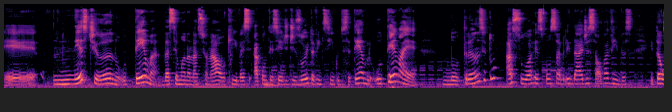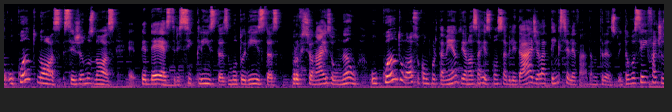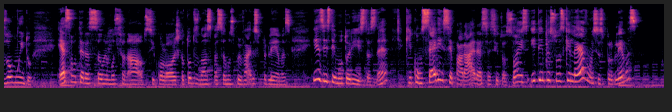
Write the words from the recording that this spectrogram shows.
É, neste ano, o tema da Semana Nacional, que vai acontecer de 18 a 25 de setembro, o tema é no trânsito, a sua responsabilidade salva vidas. Então, o quanto nós, sejamos nós, é, pedestres, ciclistas, motoristas, profissionais ou não, o quanto o nosso comportamento e a nossa responsabilidade ela tem que ser levada no trânsito. Então você enfatizou muito essa alteração emocional, psicológica, todos nós passamos por vários problemas. E existem motoristas, né, que conseguem separar essas situações e tem pessoas que levam esses problemas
